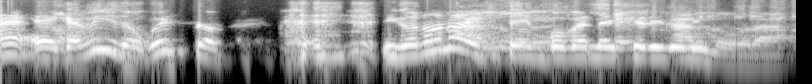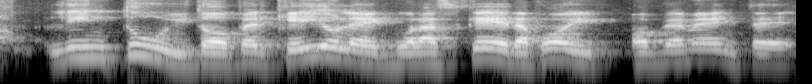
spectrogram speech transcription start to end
Eh, hai No. capito? Questo dico, non hai il Allora, tempo per leggere i tuoi libri. allora, l'intuito, perché io leggo la scheda, poi ovviamente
